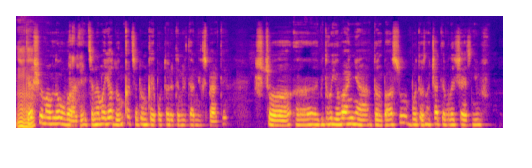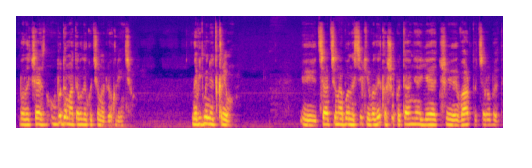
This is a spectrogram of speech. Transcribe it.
Угу. Те, що я мав на увазі, і це не моя думка, це думка, я повторюю, мілітарні експерти, що е, відвоювання Донбасу буде означати величезні, величезні, буде мати велику ціну для українців, на відміну від Криму. І ця ціна була настільки велика, що питання є, чи варто це робити.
